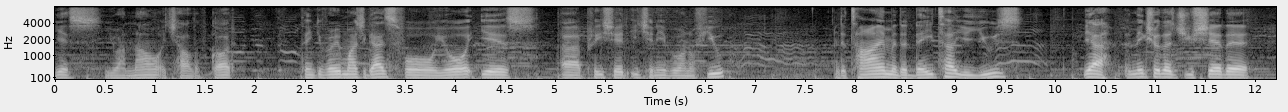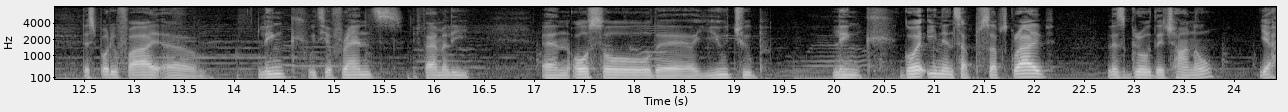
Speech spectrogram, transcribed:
Yes, you are now a child of God. Thank you very much, guys, for your ears. I appreciate each and every one of you. The time and the data you use. Yeah, and make sure that you share the, the Spotify um, link with your friends, family, and also the YouTube link. Go in and sub- subscribe. Let's grow the channel. Yeah.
